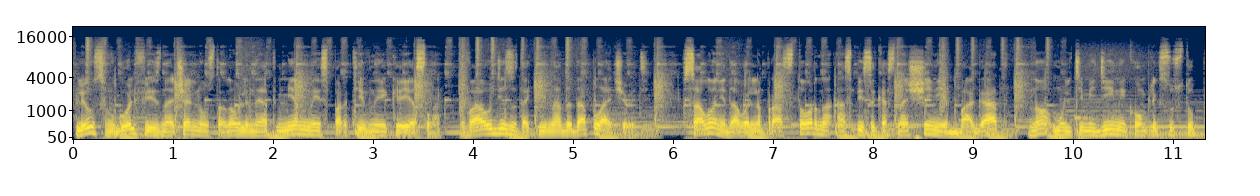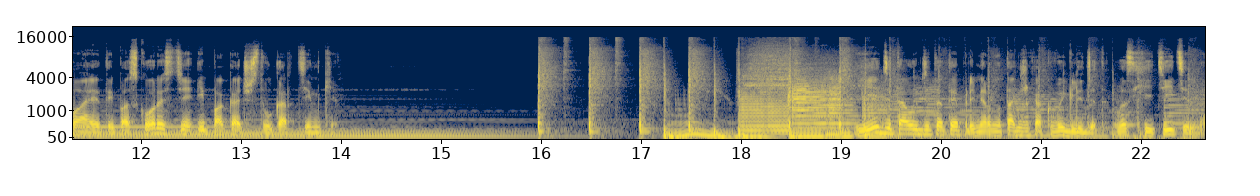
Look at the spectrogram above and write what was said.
Плюс в гольфе изначально установлены отменные спортивные кресла. В Audi за такие надо доплачивать. В салоне довольно просторно, а список оснащения богат, но мультимедийный комплекс уступает и по скорости, и по качеству картинки. Едет Audi TT примерно так же, как выглядит. Восхитительно.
